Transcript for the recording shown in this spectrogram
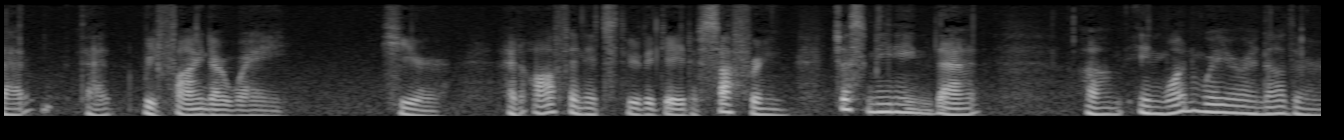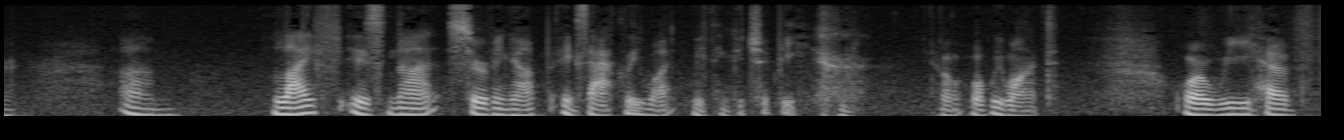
that that we find our way here and often it's through the gate of suffering, just meaning that um, in one way or another, um, life is not serving up exactly what we think it should be, you know, what we want. Or we have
